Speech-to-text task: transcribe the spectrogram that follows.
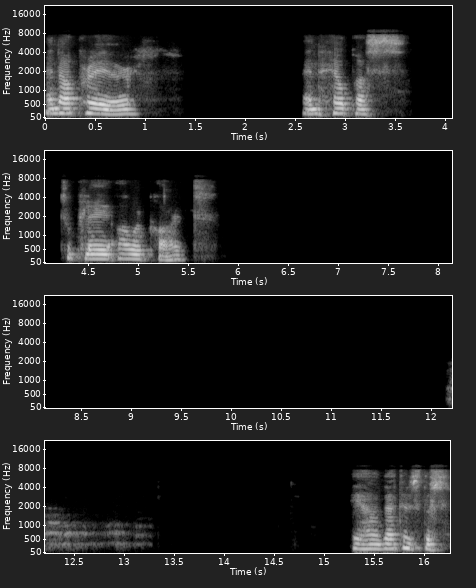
And our prayer and help us to play our part. Yeah, that is the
